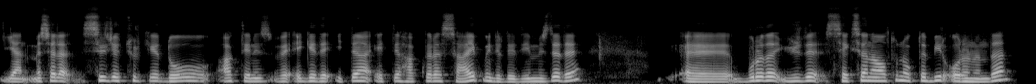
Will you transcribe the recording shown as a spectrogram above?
yani mesela sizce Türkiye Doğu Akdeniz ve Ege'de iddia ettiği haklara sahip midir dediğimizde de e, burada %86.1 oranında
